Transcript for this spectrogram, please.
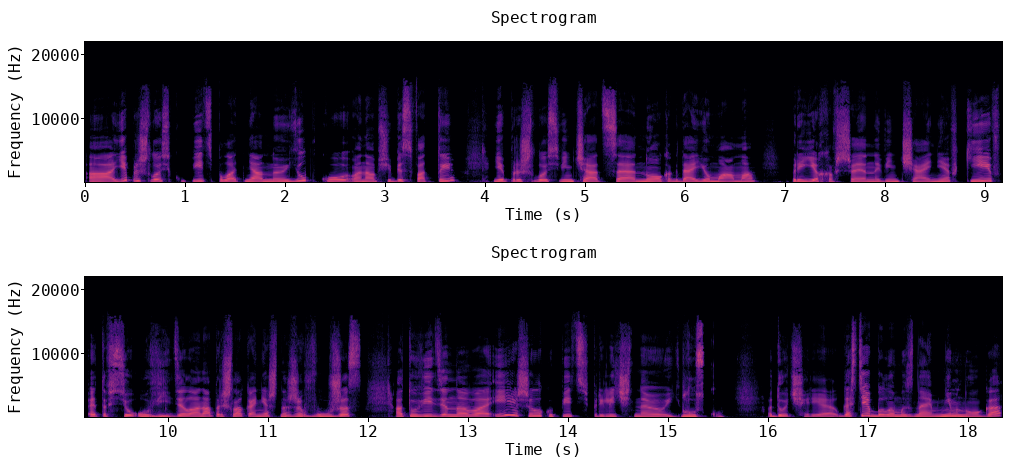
а, ей пришлось купить полотняную юбку, она вообще без фаты, ей пришлось венчаться, но когда ее мама приехавшая на венчание в Киев, это все увидела. Она пришла, конечно же, в ужас от увиденного и решила купить приличную блузку дочери. Гостей было, мы знаем, немного,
